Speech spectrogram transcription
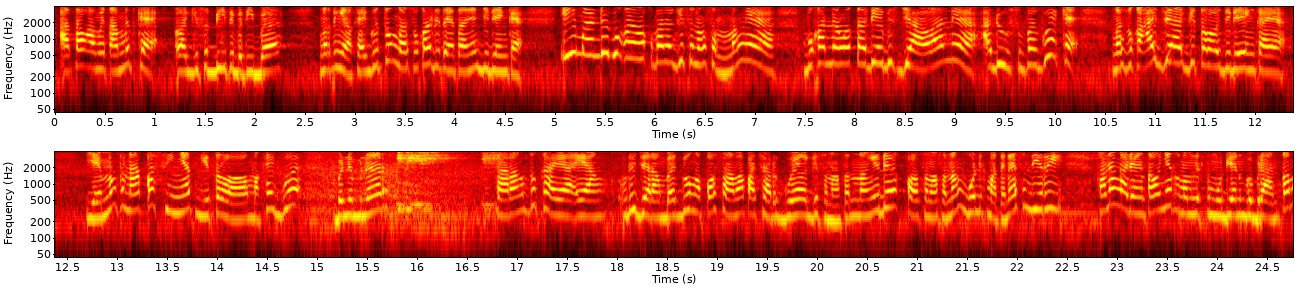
atau amit-amit kayak lagi sedih tiba-tiba. Ngerti nggak? Kayak gue tuh nggak suka ditanya-tanya jadi yang kayak ih Manda bukan lo kemarin lagi seneng-seneng ya? Bukan lo tadi habis jalan ya? Aduh sumpah gue kayak nggak suka aja gitu loh. Jadi yang kayak ya emang kenapa sih nyet gitu loh? Makanya gue bener-bener sekarang tuh kayak yang udah jarang banget gue ngepost sama pacar gue lagi senang-senang. Ya udah kalau senang-senang gue nikmatin aja sendiri. Karena nggak ada yang taunya 5 menit kemudian gue berantem.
